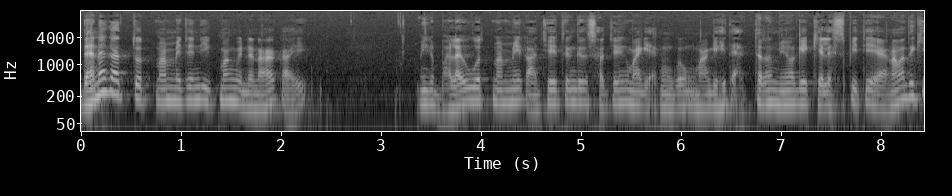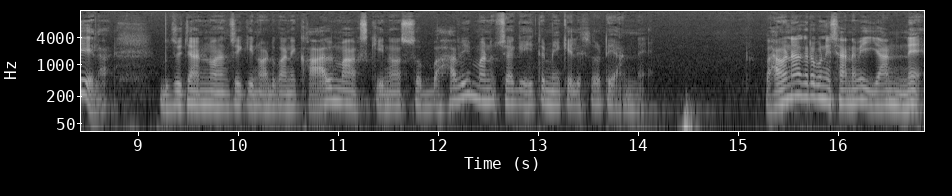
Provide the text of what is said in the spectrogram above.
දැනගත්තොත් මම මෙතෙන්දි ඉක්මන් වෙන්න නරකයි. මේක බලවුවොත් මම මේක අචේතනිකද සචේතනික මගේ මගේ හිත ඇත්තටම මේ වගේ කෙලස් පිටේ යනවද කියලා බුදුචාන් වහන්සේ කියන අඩු ගානේ කාල් මාක්ස් කියනවා ස්වභාවයෙන් මනුෂ්‍යගේ හිත මේ කෙලස් වලට යන්නේ නැහැ. භාවනා කරපු නිසා නෙවෙයි යන්නේ.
